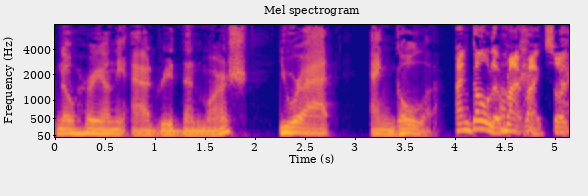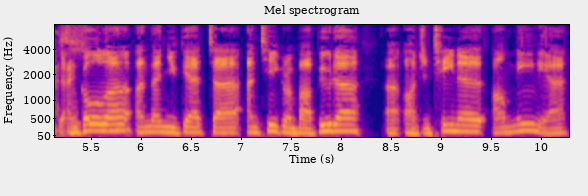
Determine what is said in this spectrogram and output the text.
no hurry on the ad read then, Marsh. You were at Angola. Angola, right, Okay. right. So Angola, and then you get uh, Antigua and Barbuda, uh, Argentina, Armenia,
